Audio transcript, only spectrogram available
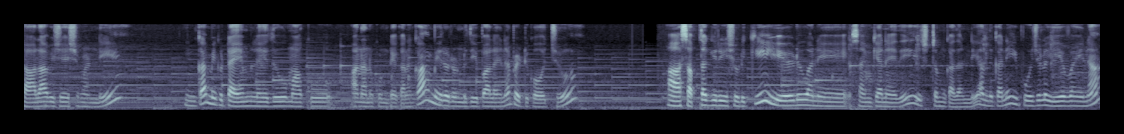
చాలా విశేషమండి. ఇంకా మీకు టైం లేదు మాకు అని అనుకుంటే కనుక మీరు రెండు దీపాలైనా పెట్టుకోవచ్చు. ఆ సప్తగిరీషుడికి ఏడు అనే సంఖ్య అనేది ఇష్టం కదండి. అందుకని ఈ పూజలో ఏవైనా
